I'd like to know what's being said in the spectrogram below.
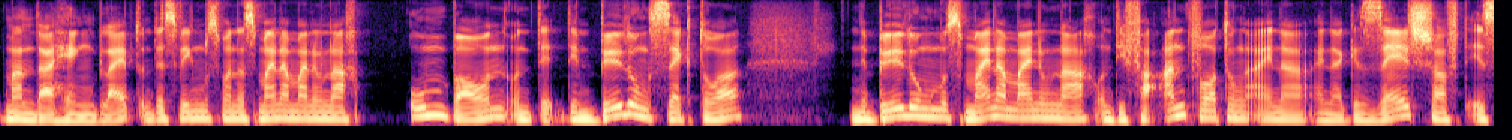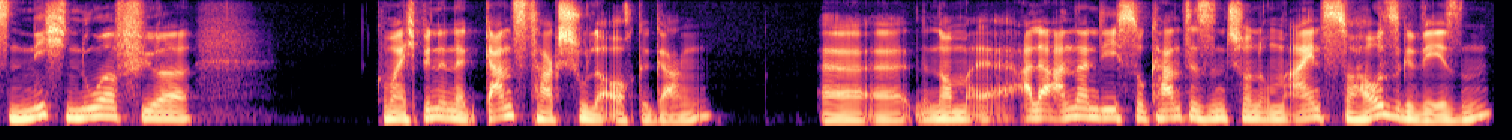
man da hängen bleibt. Und deswegen muss man das meiner Meinung nach umbauen und den Bildungssektor. Eine Bildung muss meiner Meinung nach und die Verantwortung einer, einer Gesellschaft ist nicht nur für, guck mal, ich bin in eine Ganztagsschule auch gegangen Äh, äh, alle anderen, die ich so kannte, sind schon um eins zu Hause gewesen.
